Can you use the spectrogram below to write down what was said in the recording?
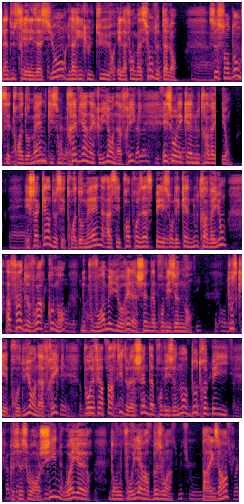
l'industrialisation, l'agriculture et la formation de talents. Ce sont donc ces trois domaines qui sont très bien accueillis en Afrique et sur lesquels nous travaillons. Et chacun de ces trois domaines a ses propres aspects sur lesquels nous travaillons afin de voir comment nous pouvons améliorer la chaîne d'approvisionnement. Tout ce qui est produit en Afrique pourrait faire partie de la chaîne d'approvisionnement d'autres pays, que ce soit en Chine ou ailleurs, dont vous pourriez avoir besoin. Par exemple,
